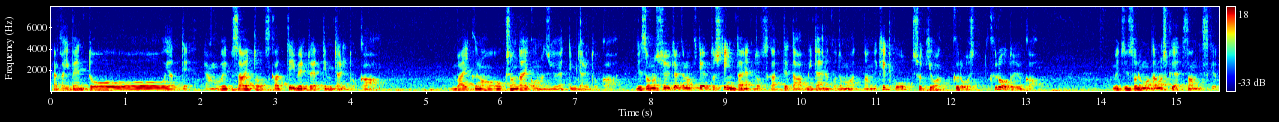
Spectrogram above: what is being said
なんかイベントをやってあのウェブサイトを使ってイベントやってみたりとかバイクのオークション代行の事業やってみたりとか。でその集客の起点としてインターネットを使ってたみたいなこともあったんで結構初期は苦労し苦労というか別にそれも楽しくやってたんですけど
